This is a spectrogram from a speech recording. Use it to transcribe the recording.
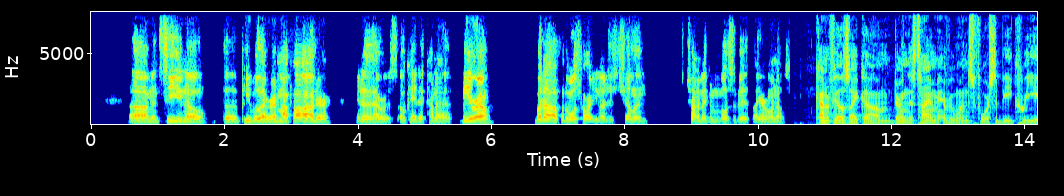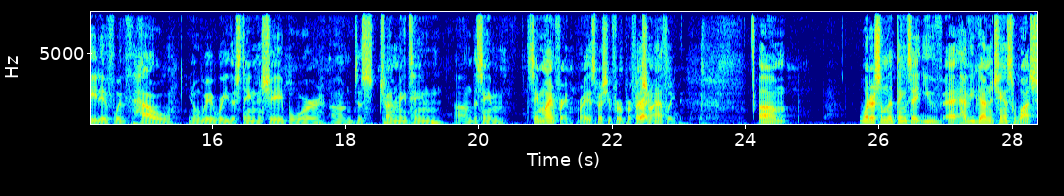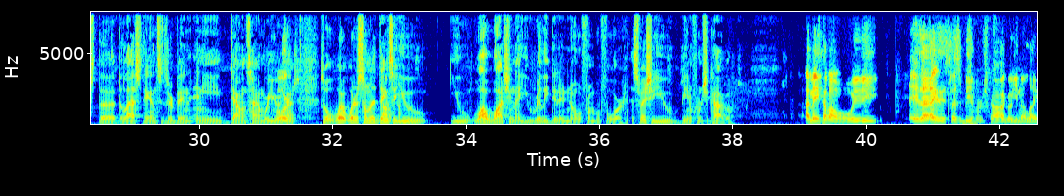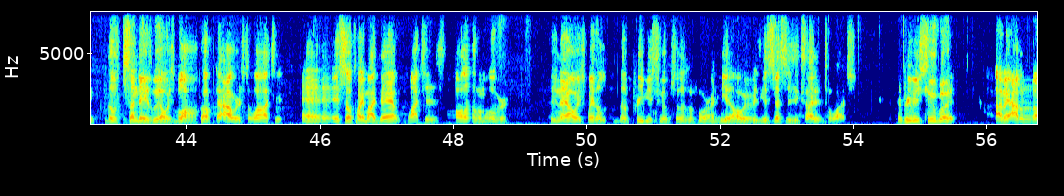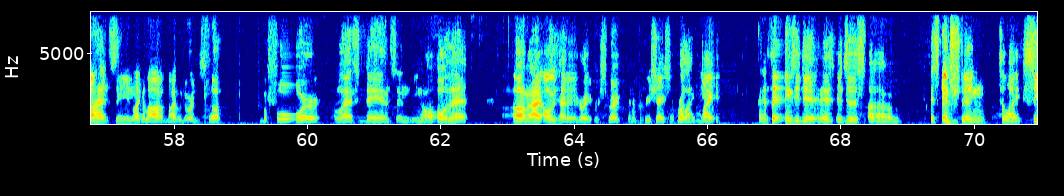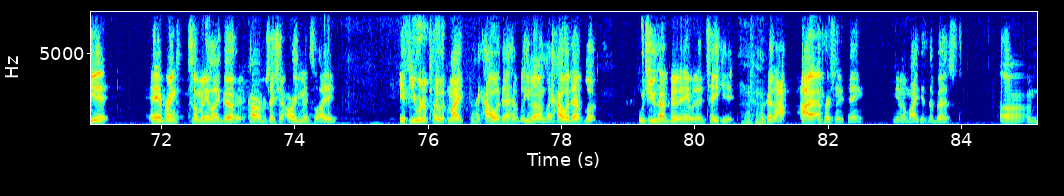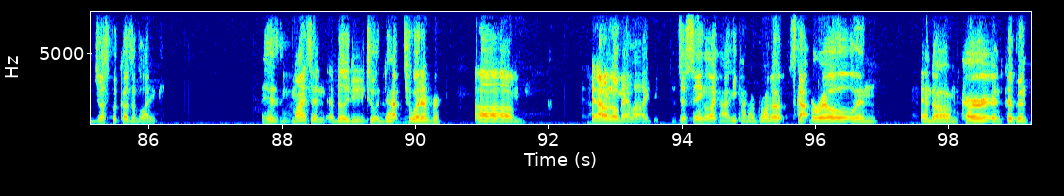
um, and see, you know, the people that were in my pod or, you know, that was okay to kind of be around. But uh, for the most part, you know, just chilling, trying to make the most of it like everyone else. Kind of feels like um, during this time, everyone's forced to be creative with how you know we're, we're either staying in shape or um, just trying to maintain um, the same same mind frame, right? Especially for a professional athlete. Um, what are some of the things that you've uh, have you gotten a chance to watch the the Last Dance? Has there been any downtime where you? Of Were kind so what what are some of the things that you you while watching that you really didn't know from before, especially you being from Chicago? I mean, come on, we exactly especially being from Chicago. You know, like those Sundays, we always block off the hours to watch it, and it's so funny. My dad watches all of them over. And they always play the the previous two episodes before, and he always gets just as excited to watch the previous two. But I mean, I don't know. I had seen like a lot of Michael Jordan stuff before Last Dance, and you know all that. Um, and I always had a great respect and appreciation for like Mike and the things he did, and it, it just um, it's interesting to like see it, and it brings so many like good conversation arguments. Like, if you were to play with Mike, like how would that have you know like how would that have looked? Would you have been able to take it? Because I I personally think you know Mike is the best, um, just because of like his mindset and ability to adapt to whatever. Um, and I don't know, man. Like just seeing like how he kind of brought up Scott Burrell and and um, Kerr and Pippen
